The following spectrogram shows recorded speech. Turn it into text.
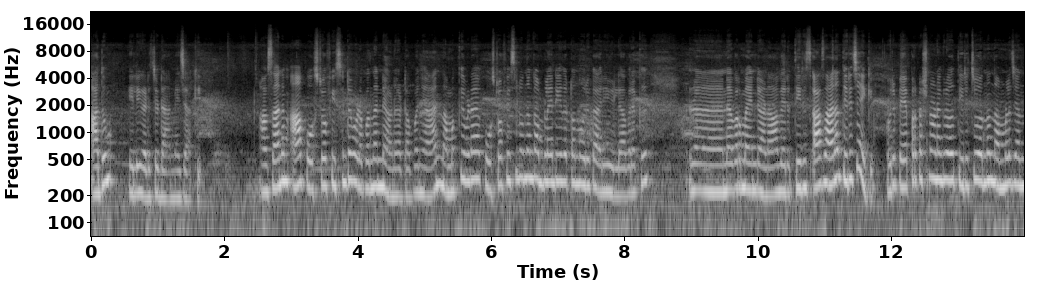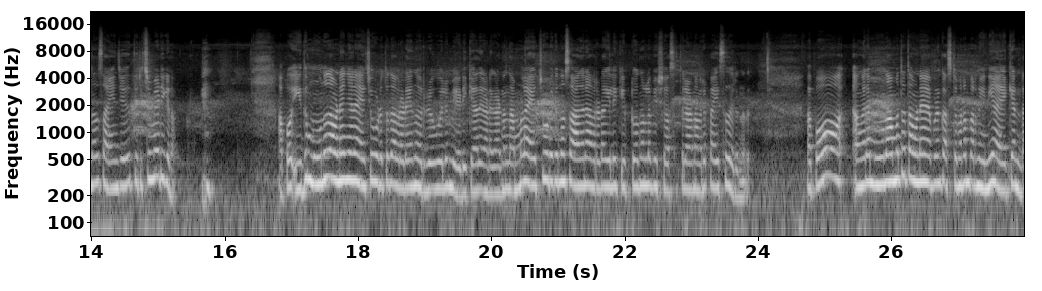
അതും എലി കടിച്ച് ഡാമേജ് ആക്കി. അവസാനം ആ പോസ്റ്റ് ഓഫീസിന്റെ കുഴപ്പം തന്നെയാണ് കേട്ടോ. അപ്പോൾ ഞാൻ നമുക്കിവിടെ പോസ്റ്റ് ഓഫീസിലൊന്നും കംപ്ലയിന്റ് ചെയ്തിട്ടൊന്നും ഒരു കാര്യമില്ല അവർക്ക് നെവർ മൈൻഡാണ് ആ വരെ തിരി ആ സാധനം തിരിച്ചയക്കും ഒരു പേപ്പർ കഷ്ണമാണെങ്കിലും അത് തിരിച്ചു വന്ന് നമ്മൾ ചെന്ന് സൈൻ ചെയ്ത് തിരിച്ചു മേടിക്കണം. അപ്പോൾ ഇത് മൂന്ന് തവണയും ഞാൻ അയച്ചു കൊടുത്തത് അവരുടെ നിന്ന് ഒരു രൂപ പോലും മേടിക്കാതെയാണ്. കാരണം നമ്മൾ അയച്ചു കൊടുക്കുന്ന സാധനം അവരുടെ കയ്യിൽ കിട്ടുമെന്നുള്ള വിശ്വാസത്തിലാണ് അവർ പൈസ തരുന്നത്. അപ്പോൾ അങ്ങനെ മൂന്നാമത്തെ തവണ ആയപ്പോഴും കസ്റ്റമറും പറഞ്ഞു ഇനി അയക്കണ്ട.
